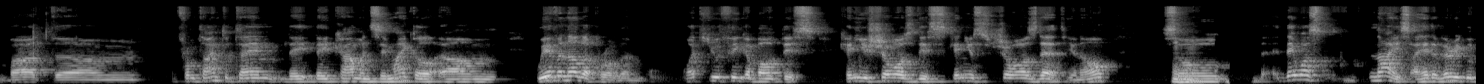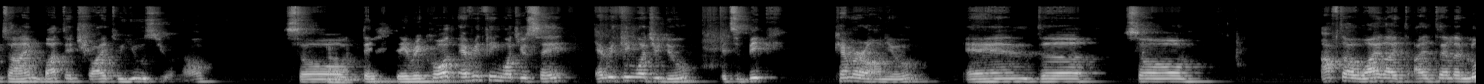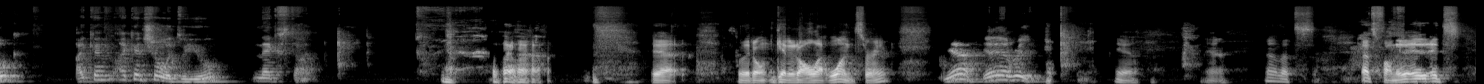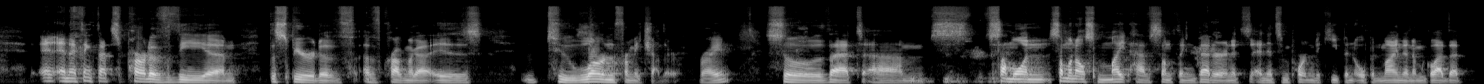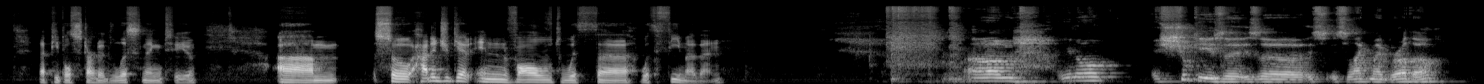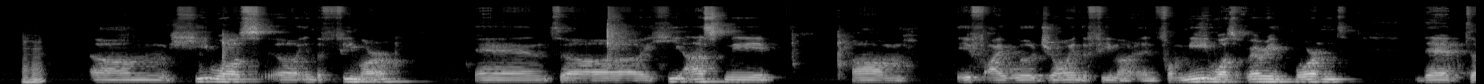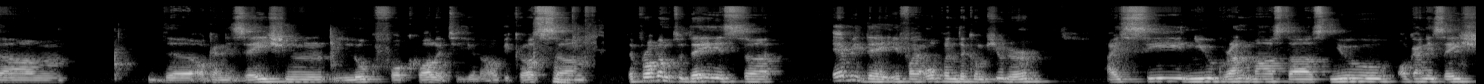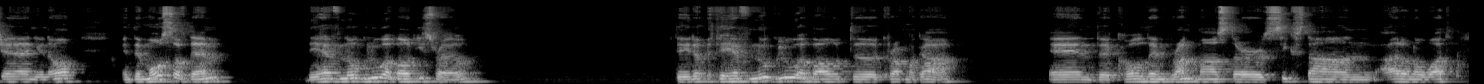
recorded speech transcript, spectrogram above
but um, from time to time they, they come and say michael um, we have another problem. What do you think about this? Can you show us this? Can you show us that you know? So mm-hmm. they was nice. I had a very good time but they try to use you, you know? So oh. they, they record everything what you say everything what you do. It's a big camera on you. And uh, so after a while I, I tell them look I can I can show it to you next time. yeah. So they don't get it all at once, right? Yeah, yeah, yeah, really. Yeah. Yeah. No, that's that's fun. It, it's and, and, I think that's part of the um, the spirit of of Krav Maga is to learn from each other, right? So that um, s- someone someone else might have something better, and it's and it's important to keep an open mind. And I'm glad that that people started listening to you. Um, so, how did you get involved with uh, with FIMA then? Um, you know, Shuki is a, is a is, is like my brother. Mm-hmm. Um, he was uh, in the FIMA, and uh, he asked me um, if I will join the FIMA, and for me was very important that um, the organization look for quality you know because hmm. um, the problem today is uh, every day if i open the computer i see new grandmasters new organization you know and the most of them they have no clue about israel they don't, they have no clue about uh, Krav Maga, and they call them Grandmaster, Six Dan, I don't know what,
